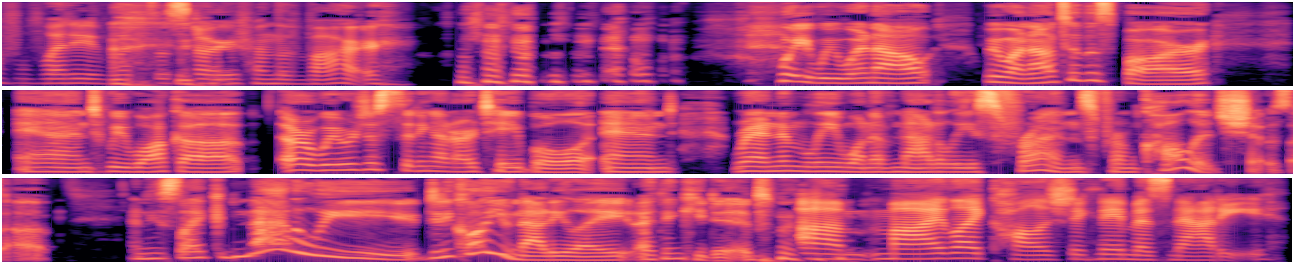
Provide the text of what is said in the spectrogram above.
I'm- What? What's the story from the bar? Wait, we went out. We went out to this bar and we walk up or we were just sitting at our table and randomly one of Natalie's friends from college shows up. And he's like, Natalie, did he call you Natty Light? I think he did. Um, my like college nickname is Natty.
